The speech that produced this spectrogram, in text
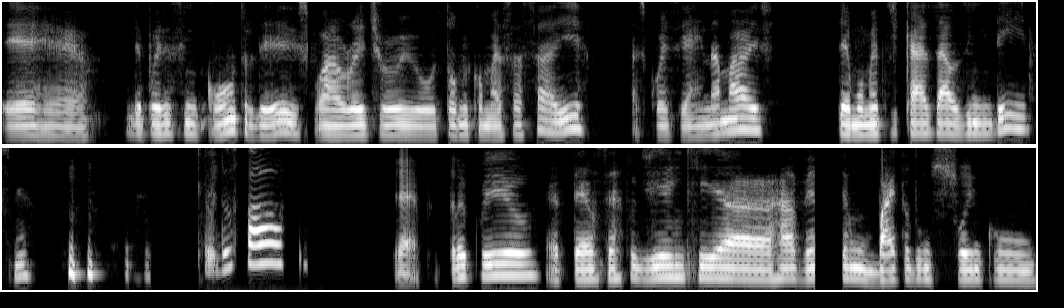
é, depois desse encontro deles, a Rachel e o Tommy começam a sair, a se conhecer ainda mais. Tem o momento de casalzinho deles, né? Tudo falso. É, tudo tranquilo. Até um certo dia em que a Ravenna tem um baita de um sonho com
